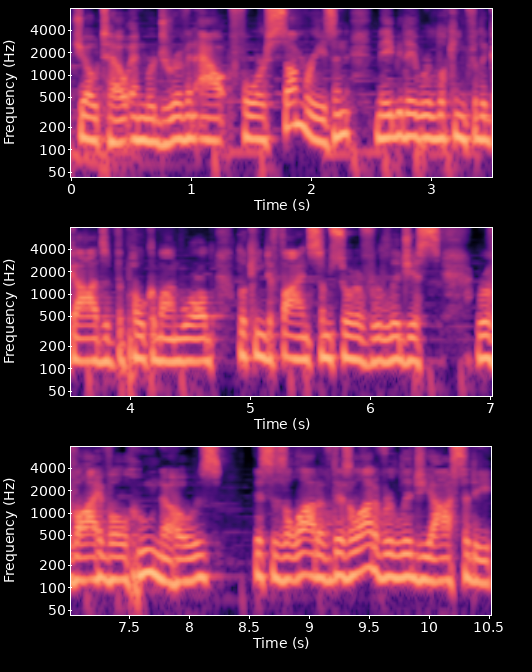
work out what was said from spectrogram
Johto and were driven out for some reason. Maybe they were looking for the gods of the Pokemon world, looking to find some sort of religious revival, who knows. This is a lot of there's a lot of religiosity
